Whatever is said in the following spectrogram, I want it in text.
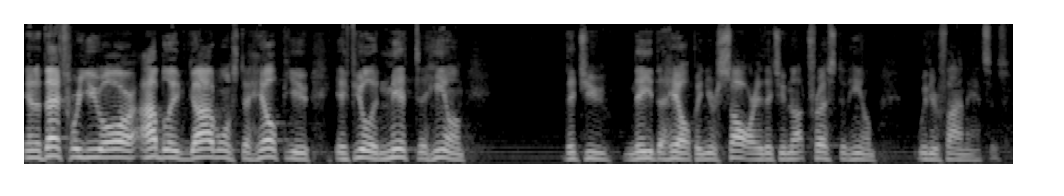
And if that's where you are, I believe God wants to help you if you'll admit to Him that you need the help and you're sorry that you've not trusted Him with your finances.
